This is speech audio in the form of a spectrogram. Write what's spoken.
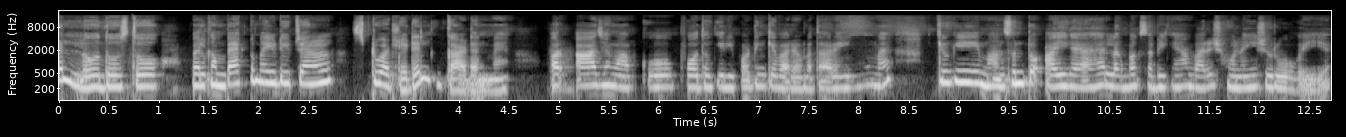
हेलो दोस्तों welcome back to my YouTube channel Stuart Little Garden में। और आज हम आपको पौधों की रिपोर्टिंग के बारे में बता रही हूँ मैं, क्योंकि मानसून तो आ ही गया है, लगभग सभी के यहाँ बारिश होना ही शुरू हो गई है।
